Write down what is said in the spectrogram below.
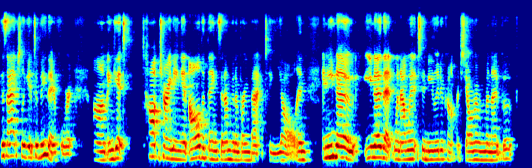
because i actually get to be there for it um, and get top training and all the things that I'm going to bring back to y'all. And and you know, you know that when I went to New Leader Conference, y'all remember my notebook?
